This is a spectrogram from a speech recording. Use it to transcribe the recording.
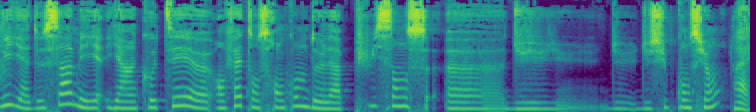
Oui il y a de ça mais il y a un côté euh, en fait on se rend compte de la puissance euh, du, du, du subconscient. Ouais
